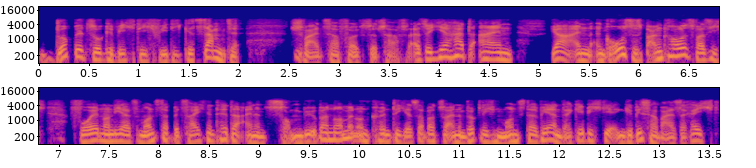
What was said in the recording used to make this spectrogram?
doppelt so gewichtig wie die gesamte Schweizer Volkswirtschaft. Also hier hat ein, ja, ein, ein großes Bankhaus, was ich vorher noch nicht als Monster bezeichnet hätte, einen Zombie übernommen und könnte jetzt aber zu einem wirklichen Monster werden. Da gebe ich dir in gewisser Weise recht.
